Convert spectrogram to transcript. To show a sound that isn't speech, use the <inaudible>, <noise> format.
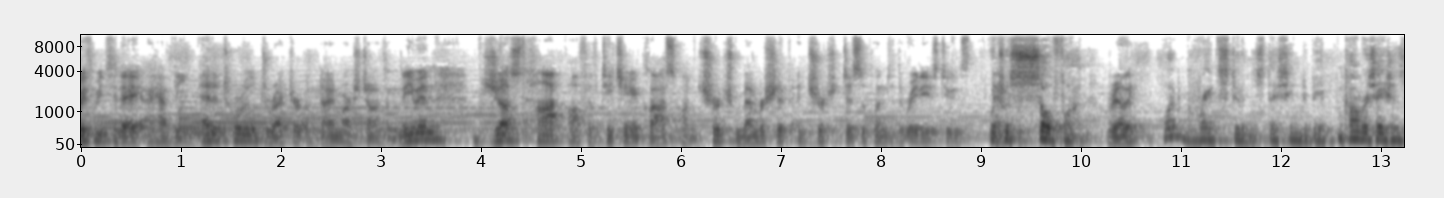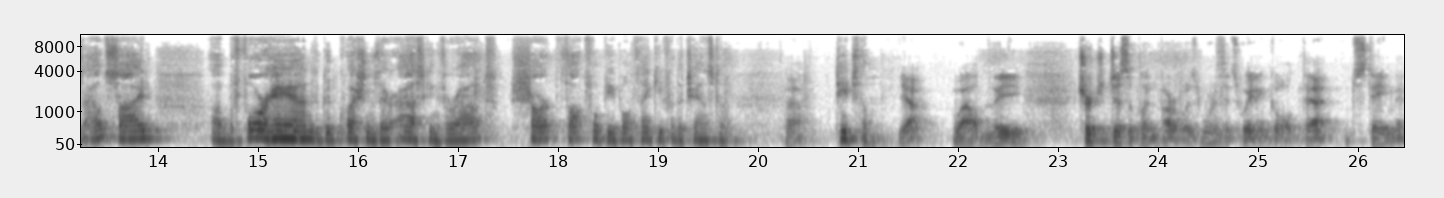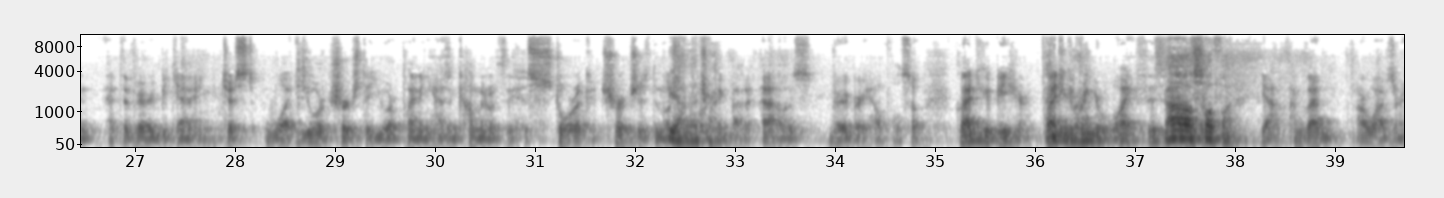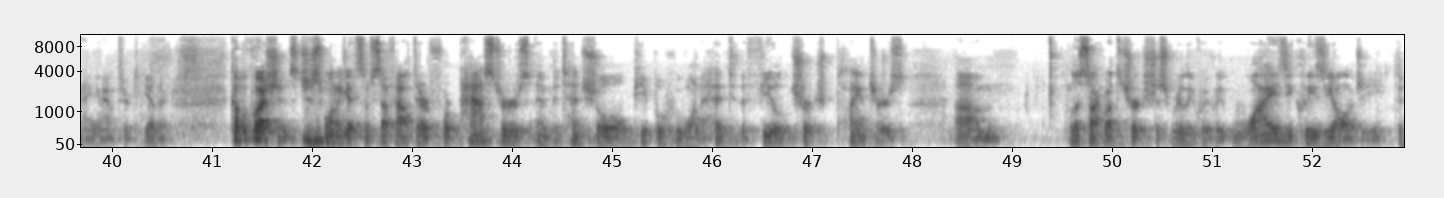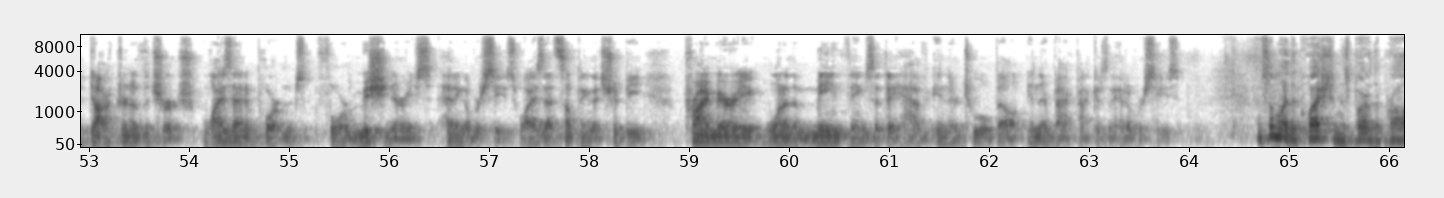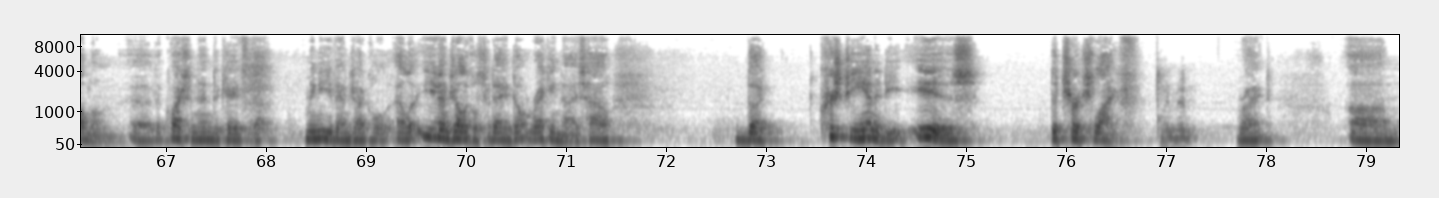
With me today, I have the editorial director of Nine Marks, Jonathan Leeman, just hot off of teaching a class on church membership and church discipline to the Radius students. which was so fun. really What great students they seem to be. Conversations outside, uh, beforehand, the good questions they're asking throughout. Sharp, thoughtful people. Thank you for the chance to Yeah. teach them. Yeah. Well, the church discipline part was worth its weight in gold. That statement at the very beginning, just what your church that you are planning has in common with the historic church is the most Yeah, important right. thing about it. That was very, very helpful. So glad you could be here. Glad Thank you could bring your wife. This is Oh, awesome. so fun. yeah, I'm glad our wives are hanging out there together. A Couple questions. Just Mm-hmm. want to get some stuff out there for pastors and potential people who want to head to the field, church planters. Um, let's talk about the church just really quickly. Why is ecclesiology, the doctrine of the church, why is that important for missionaries heading overseas? Why is that something that should be primary, one of the main things that they have in their tool belt, in their backpack as they head overseas? In some way, the question is part of the problem. Uh, the question indicates that many evangelical evangelicals today don't recognize how the Christianity is the church life. Amen. right? Um,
